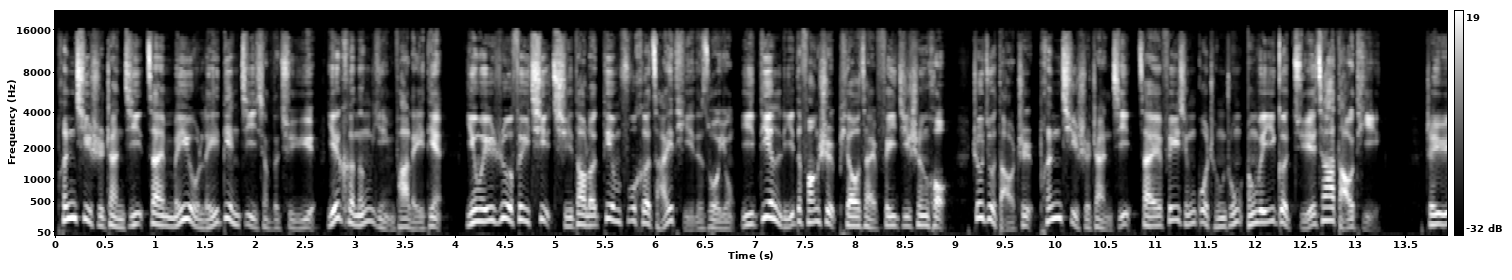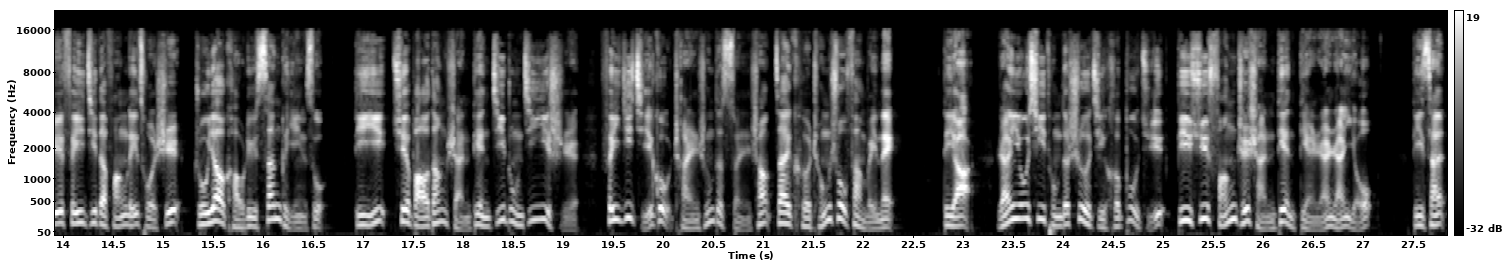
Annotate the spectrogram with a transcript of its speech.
喷气式战机在没有雷电迹象的区域也可能引发雷电，因为热废气起到了电负荷载体的作用，以电离的方式飘在飞机身后，这就导致喷气式战机在飞行过程中成为一个绝佳导体。至于飞机的防雷措施，主要考虑三个因素：第一，确保当闪电击中机翼时，飞机结构产生的损伤在可承受范围内；第二，燃油系统的设计和布局必须防止闪电点燃燃油。第三，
